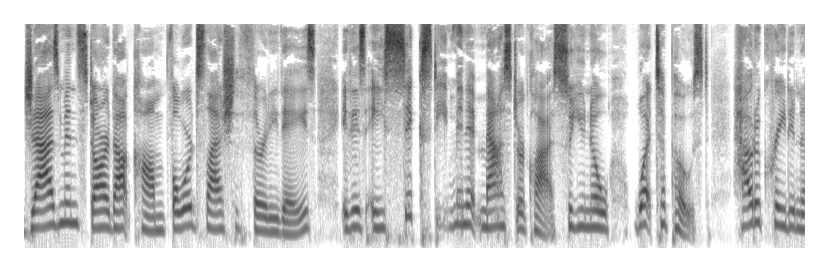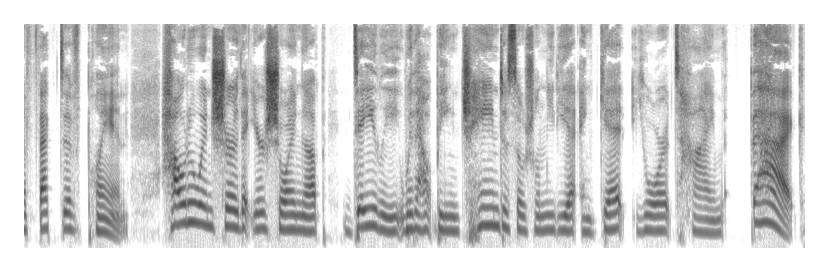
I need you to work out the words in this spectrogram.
jasminestar.com forward slash 30 days. It is a 60 minute masterclass. So, you know what to post, how to create an effective plan, how to ensure that you're showing up daily without being chained to social media and get your time back.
